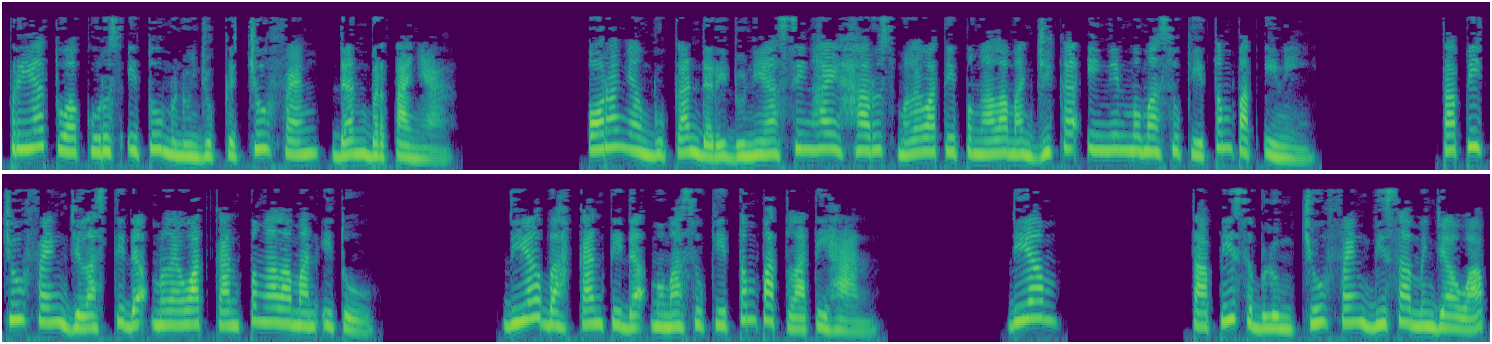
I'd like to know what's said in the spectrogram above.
Pria tua kurus itu menunjuk ke Chu Feng dan bertanya. Orang yang bukan dari dunia Xinghai harus melewati pengalaman jika ingin memasuki tempat ini. Tapi Chu Feng jelas tidak melewatkan pengalaman itu. Dia bahkan tidak memasuki tempat latihan. Diam. Tapi sebelum Chu Feng bisa menjawab,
